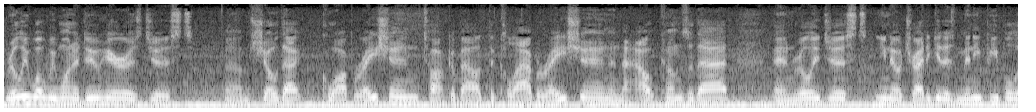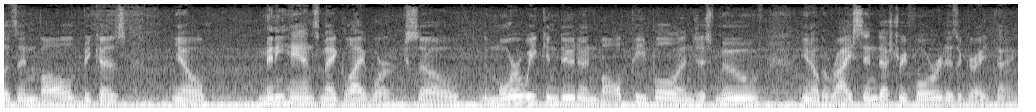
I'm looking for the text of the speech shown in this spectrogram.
really, what we want to do here is just um, show that cooperation, talk about the collaboration and the outcomes of that, and really just you know try to get as many people as involved because you know many hands make light work. So the more we can do to involve people and just move you know the rice industry forward is a great thing.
